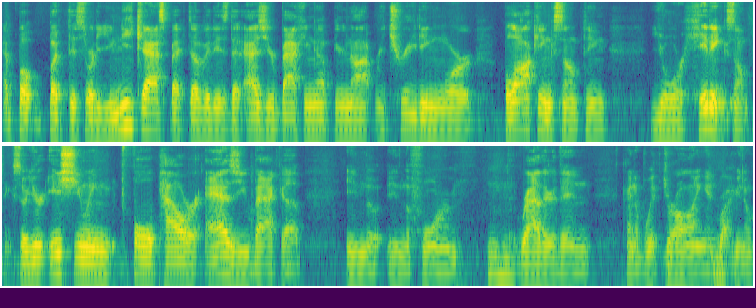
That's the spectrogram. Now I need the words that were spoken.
But, but the sort of unique aspect of it is that as you're backing up, you're not retreating or blocking something, you're hitting something. So you're issuing full power as you back up in the in the form rather than kind of withdrawing and Right. you know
